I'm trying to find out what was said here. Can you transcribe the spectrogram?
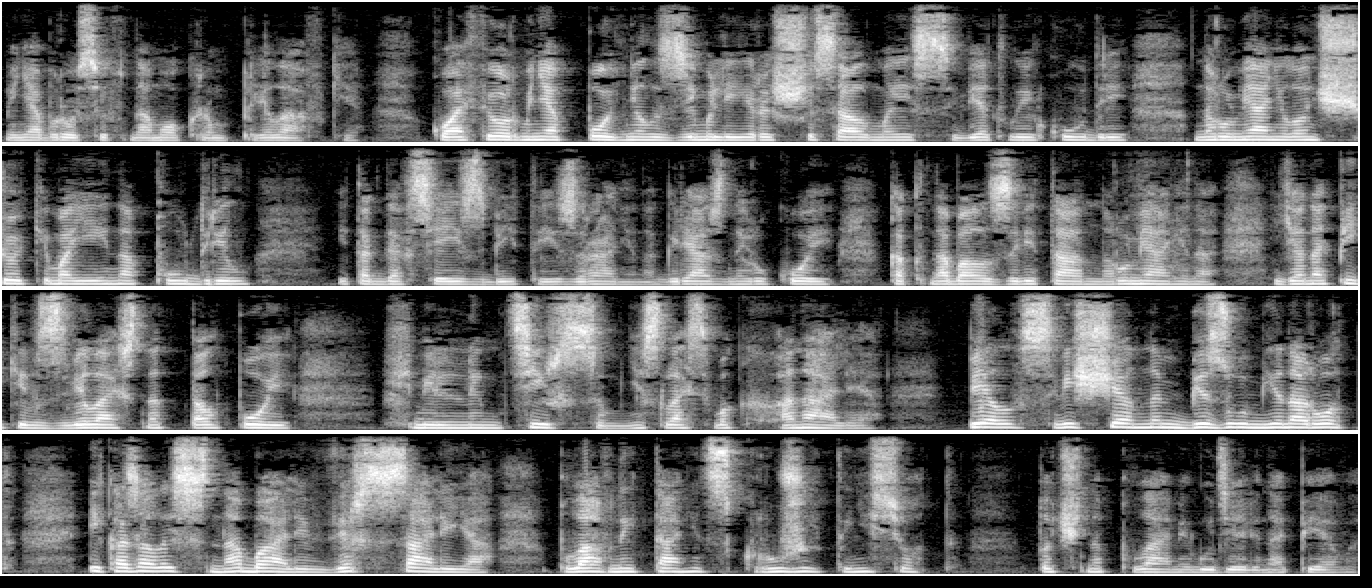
меня бросив на мокром прилавке. Куафер меня поднял с земли, расчесал мои светлые кудри, нарумянил он щеки мои и напудрил. И тогда вся избита, изранена, грязной рукой, как на бал завитан, румянина, я на пике взвелась над толпой, хмельным тирсом неслась вакханалия, пел в священном безумье народ, и, казалось, на бале в Версале плавный танец кружит и несет точно пламя гудели напевы,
